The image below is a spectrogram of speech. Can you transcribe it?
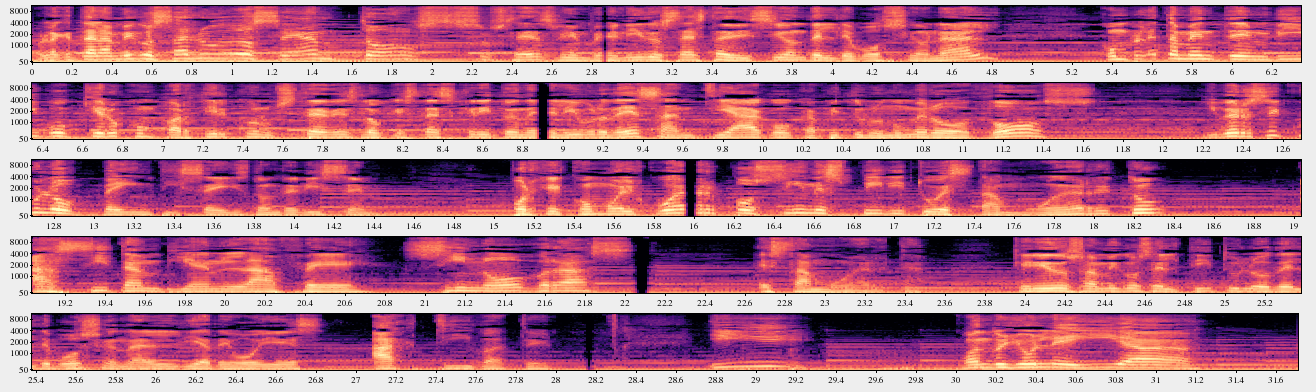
Hola, ¿qué tal amigos? Saludos, sean todos ustedes bienvenidos a esta edición del devocional. Completamente en vivo quiero compartir con ustedes lo que está escrito en el libro de Santiago, capítulo número 2 y versículo 26, donde dice, porque como el cuerpo sin espíritu está muerto, así también la fe sin obras está muerta. Queridos amigos, el título del devocional el día de hoy es Actívate. Y cuando yo leía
